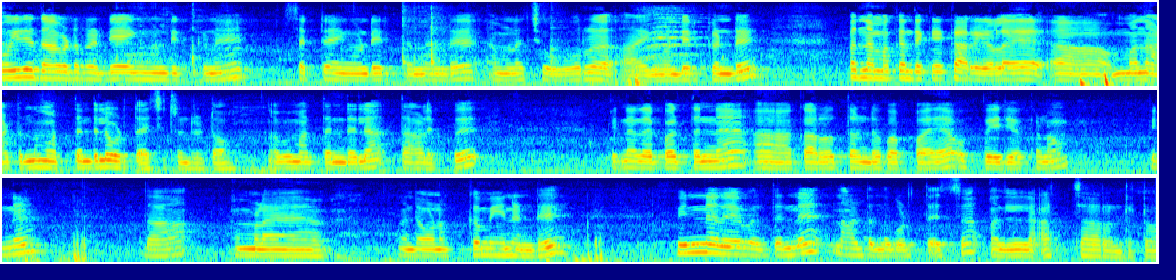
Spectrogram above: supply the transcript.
ഓയിൽ ഇതാ ഇവിടെ റെഡി ആയിക്കൊണ്ടിരിക്കണേ. സെറ്റ് ആയിക്കൊണ്ടിരിക്കുന്നുണ്ട്. നമ്മൾ ചോറ് ആയിക്കൊണ്ടിരിക്കുന്നുണ്ട്. അപ്പം നമുക്ക് എന്തൊക്കെ കറികളെ അമ്മ നാട്ടിൽ നിന്ന് മത്തന്റെ ഇല കൊടുത്തയച്ചിട്ടുണ്ട് കേട്ടോ. അപ്പോൾ മത്തന്റെ ഇല താളിപ്പ് പിന്നെ അതേപോലെ തന്നെ കറുത്തുണ്ട് പപ്പായ ഉപ്പേരി വെക്കണം. പിന്നെ ഇതാ നമ്മളെ നല്ല ഉണക്ക മീനുണ്ട് പിന്നെ അതേപോലെ തന്നെ നാട്ടിൽ നിന്ന് കൊടുത്തയച്ച നല്ല അച്ചാറുണ്ട് കേട്ടോ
